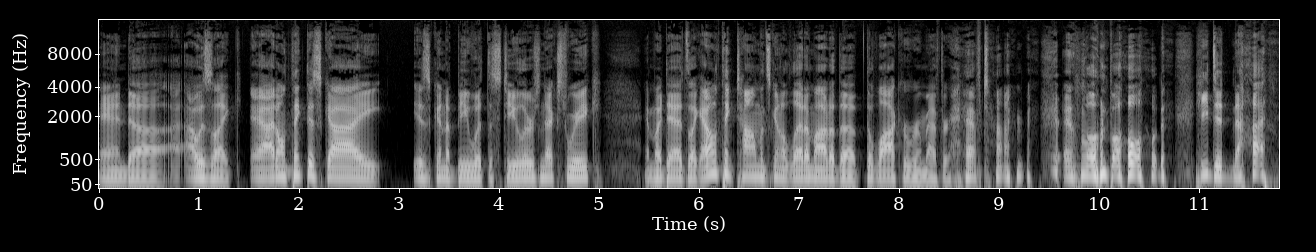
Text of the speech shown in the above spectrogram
and uh, I was like, I don't think this guy is going to be with the Steelers next week. And my dad's like, I don't think Tomlin's going to let him out of the, the locker room after halftime. and lo and behold, he did not.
